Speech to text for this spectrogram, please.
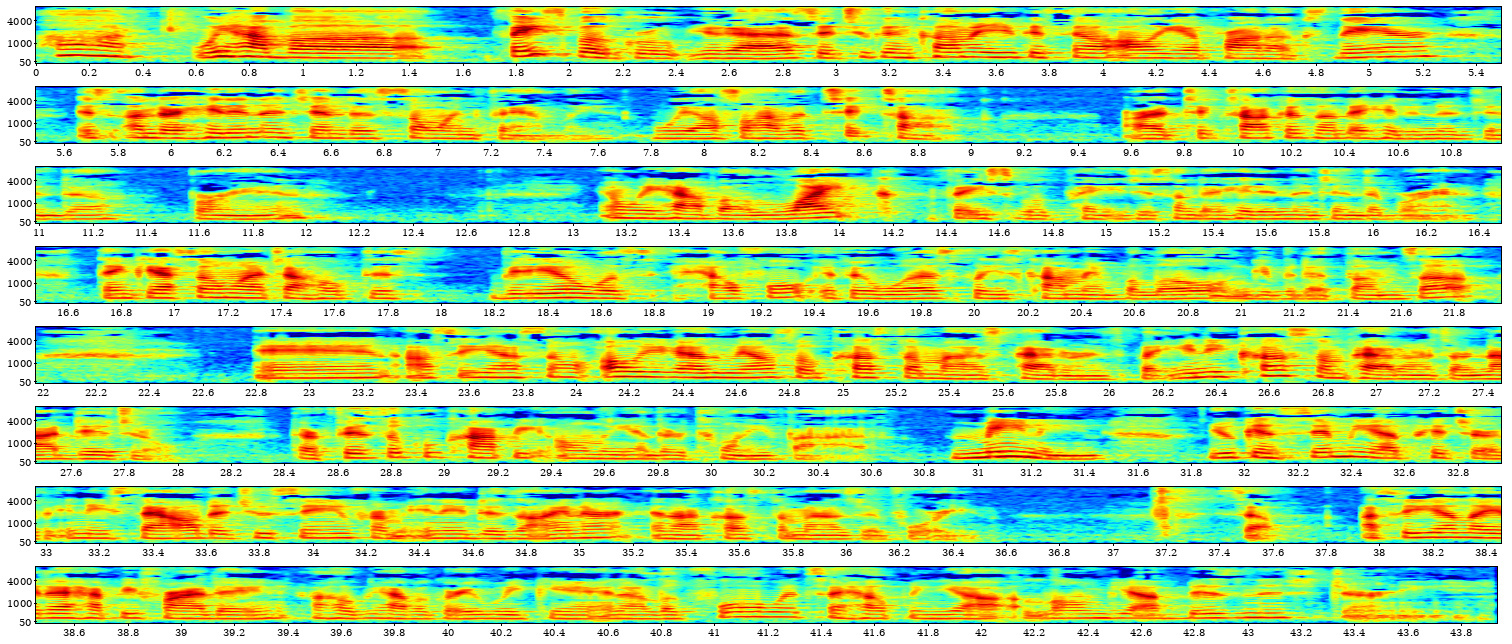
Oh, we have a Facebook group, you guys, that you can come and you can sell all of your products there. It's under Hidden Agenda Sewing Family. We also have a TikTok. Our TikTok is under Hidden Agenda Brand. And we have a like Facebook page. It's under Hidden Agenda Brand. Thank y'all so much. I hope this video was helpful. If it was, please comment below and give it a thumbs up. And I'll see y'all soon. Oh, you guys, we also customize patterns. But any custom patterns are not digital. They're physical copy only and they're 25. Meaning, you can send me a picture of any style that you've seen from any designer and I customize it for you. So, I'll see you later. Happy Friday. I hope you have a great weekend and I look forward to helping y'all along your business journey.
